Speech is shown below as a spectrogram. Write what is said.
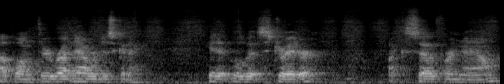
up on through. Right now we're just going to hit it a little bit straighter like so for now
